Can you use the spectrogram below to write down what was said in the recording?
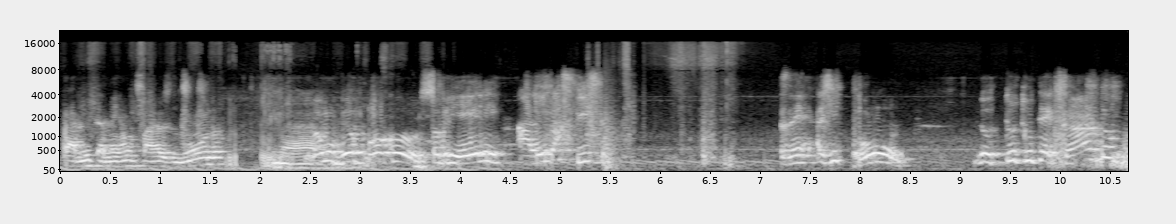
Para mim também é um dos maiores do mundo. Não. Vamos ver um pouco sobre ele, além das pistas. Né? A gente um, do tudo tecando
